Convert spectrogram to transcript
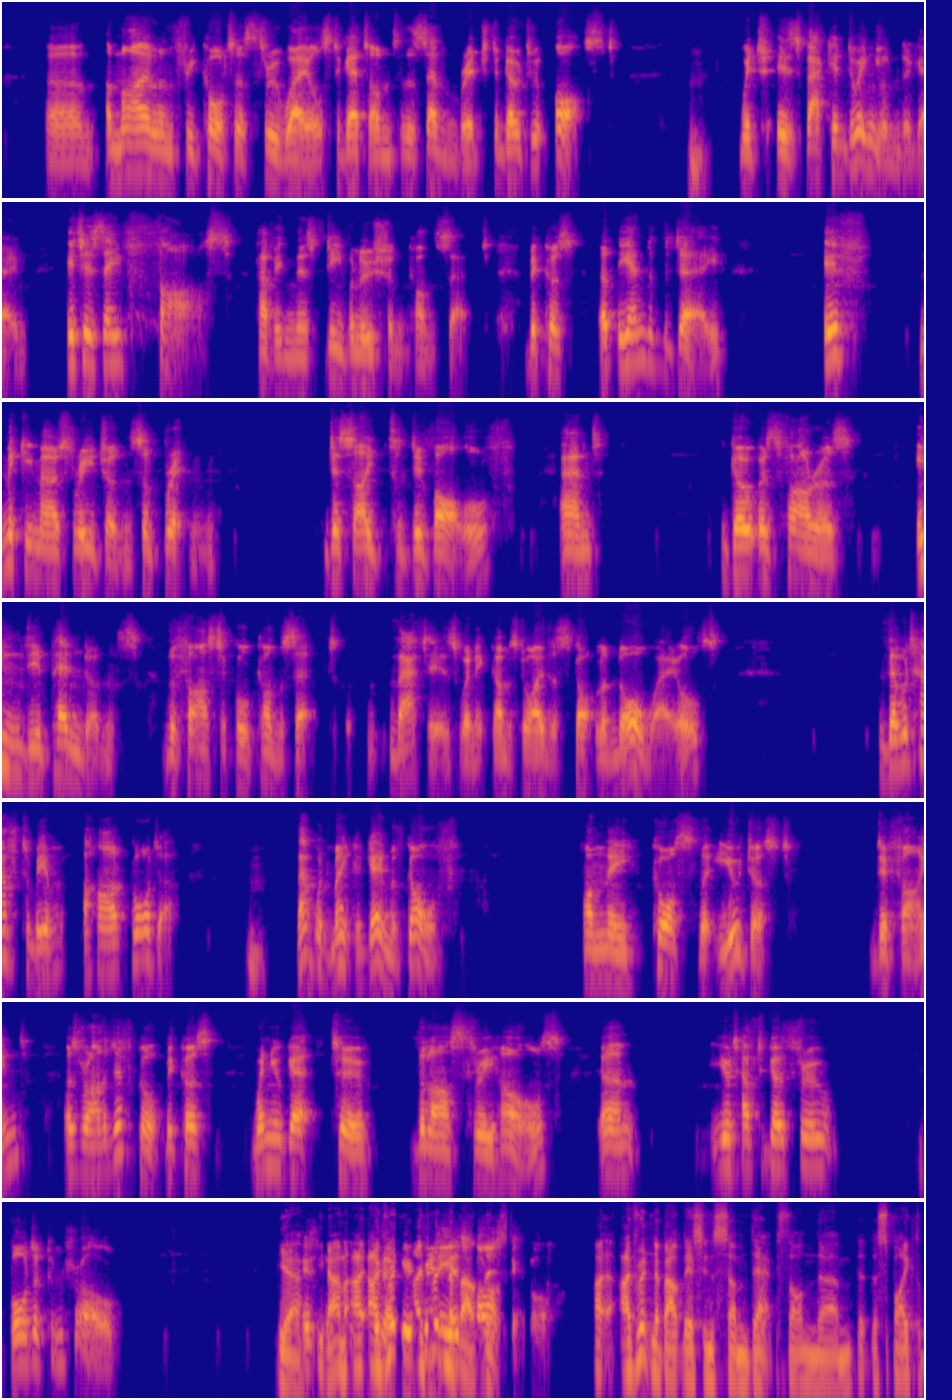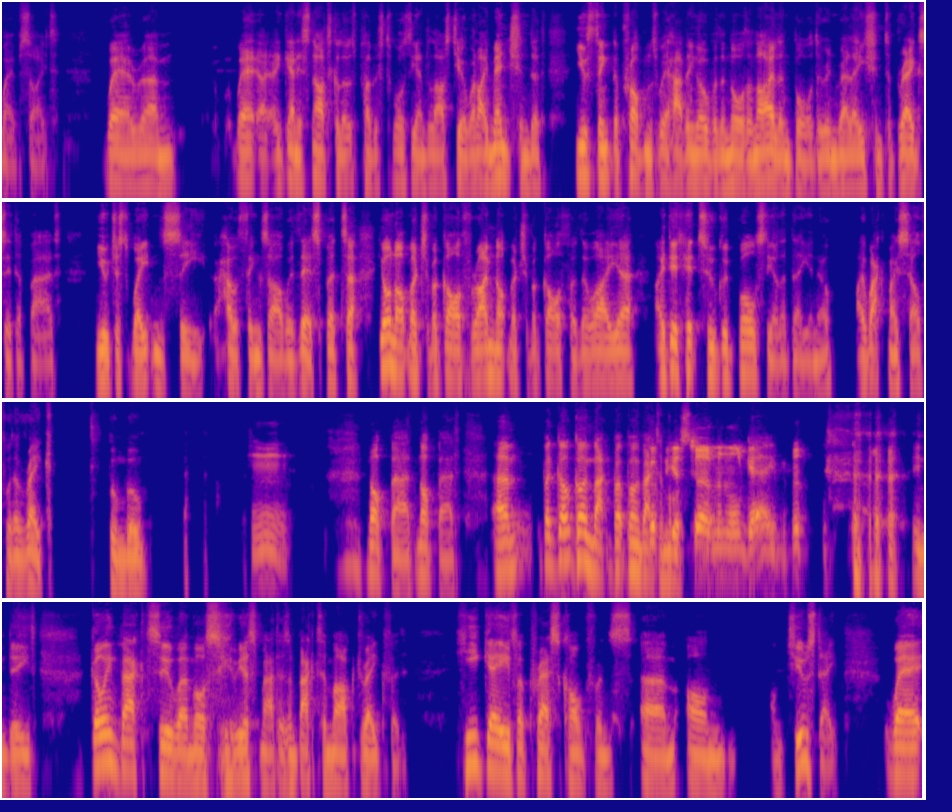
um, a mile and three quarters through Wales to get onto the Severn Bridge to go to Aust, hmm. which is back into England again. It is a farce having this devolution concept because at the end of the day, if Mickey Mouse regions of Britain decide to devolve and go as far as independence, the farcical concept that is when it comes to either Scotland or Wales, there would have to be a, hard border. Hmm. That would make a game of golf on the course that you just defined as rather difficult because when you get to the last three holes, um, you'd have to go through border control. Yeah, it's, yeah. I, have written, I've written about this. I, have written about this in some depth on um, the, the, Spiked website, where um, where uh, again it's an article that was published towards the end of last year, where I mentioned that you think the problems we're having over the Northern Ireland border in relation to Brexit are bad. You just wait and see how things are with this. But uh, you're not much of a golfer. I'm not much of a golfer, though. I uh, I did hit two good balls the other day. You know, I whacked myself with a rake. Boom, boom. Mm. Not bad, not bad. Um, but go, going back, but going back Could to be more, a terminal game. indeed. Going back to uh, more serious matters and back to Mark Drakeford, he gave a press conference um, on on Tuesday where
